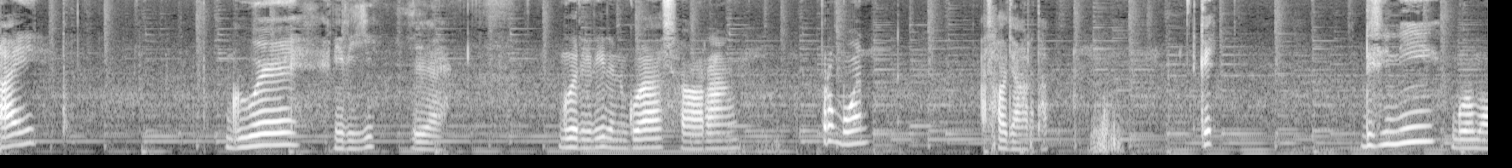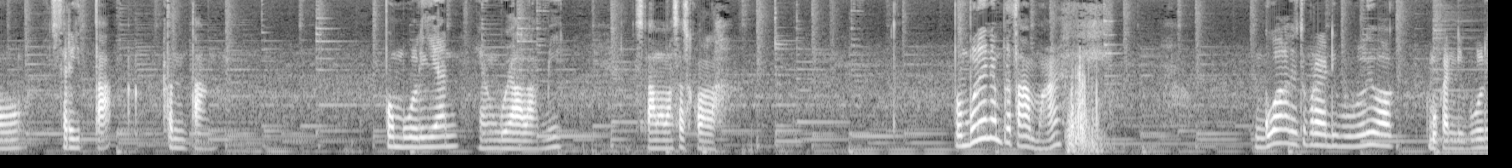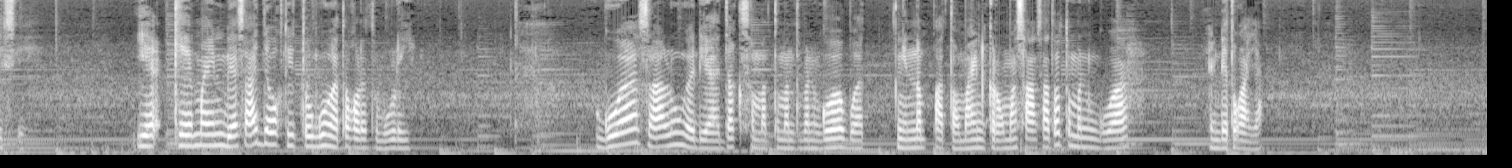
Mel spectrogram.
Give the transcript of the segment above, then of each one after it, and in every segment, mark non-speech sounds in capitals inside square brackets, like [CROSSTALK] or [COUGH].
Hai Gue Riri Iya. Gue Riri dan gue seorang perempuan asal Jakarta. Oke. Di sini gue mau cerita tentang pembulian yang gue alami selama masa sekolah. Pembulian yang pertama, gue waktu itu pernah dibully, wak- bukan dibully sih. Ya kayak main biasa aja waktu itu, gue gak tau kalau itu bully. Gue selalu gak diajak sama teman-teman gue buat nginep atau main ke rumah. Salah satu temen gue yang dia tuh kaya.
